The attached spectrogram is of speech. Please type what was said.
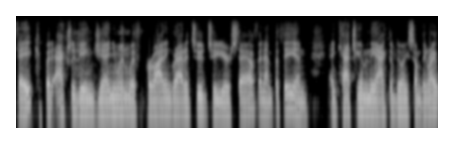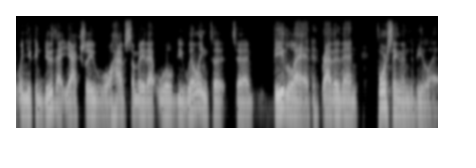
fake, but actually being genuine with providing gratitude to your staff and empathy and and catching them in the act of doing something right. When you can do that, you actually will have somebody that will be willing to to be led rather than forcing them to be led.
